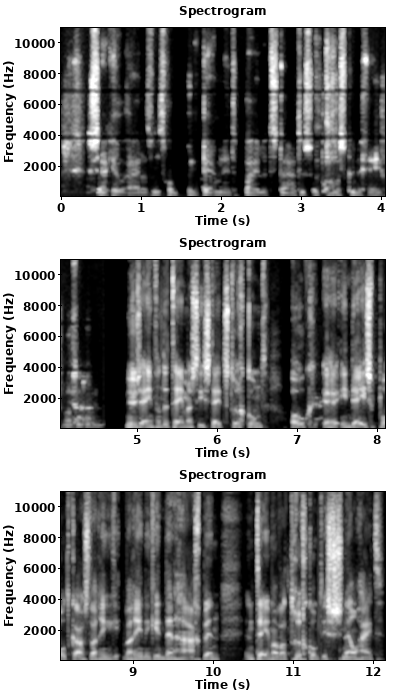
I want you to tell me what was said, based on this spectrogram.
Dus het is eigenlijk heel raar dat we niet gewoon een permanente pilotstatus op alles kunnen geven wat we doen. Nu is een van de thema's die steeds terugkomt, ook uh, in deze podcast waarin, waarin ik in Den Haag ben. Een thema wat terugkomt is snelheid.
